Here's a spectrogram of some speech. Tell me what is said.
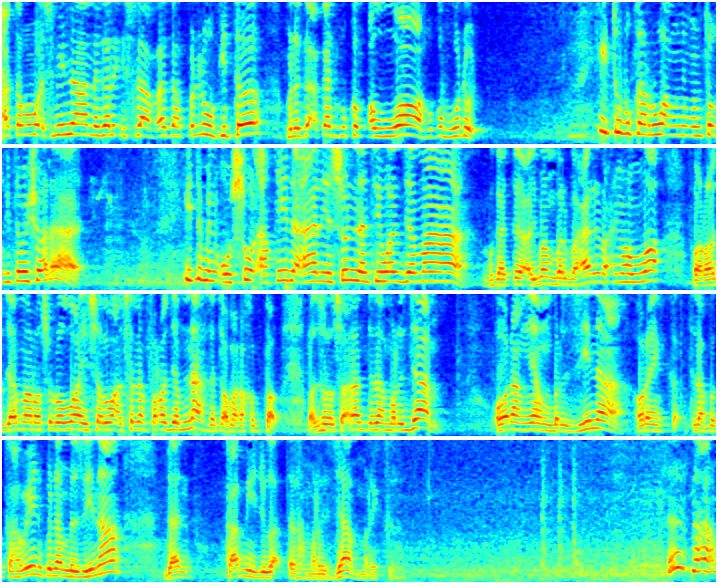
Atau membuat seminar negara Islam Adakah perlu kita menegakkan hukum Allah, hukum hudud? Itu bukan ruang ni untuk kita mesyuarat. Itu min usul aqidah ahli sunnati wal jamaah. Berkata Imam Barbahari rahimahullah farajama Rasulullah wasallam farajamnah kata Umar Khattab. Rasulullah SAW telah merejam orang yang berzina orang yang telah berkahwin kemudian berzina dan kami juga telah merejam mereka. Eh, nah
